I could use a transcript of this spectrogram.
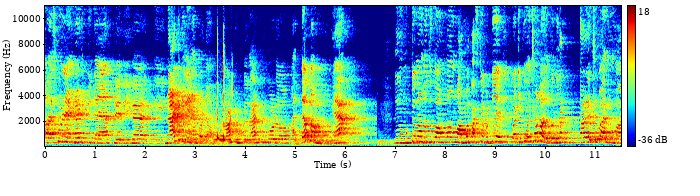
ப்ளஸ் டூல என்ன அடிப்பீங்க தெரியல ஆண்டி நாட்டுக்கு என்ன படம் நாட்டு முட்டை தான் ஆண்டி போடும் அதான் வாங்குவீங்க நீங்க முட்டை வாங்குறதுக்கு அம்மா உங்க அம்மா கஷ்டப்பட்டு படிக்க வச்சாங்க அதை கொஞ்சம் கழிச்சு பாருங்கம்மா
